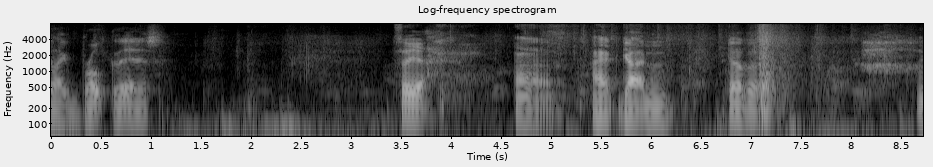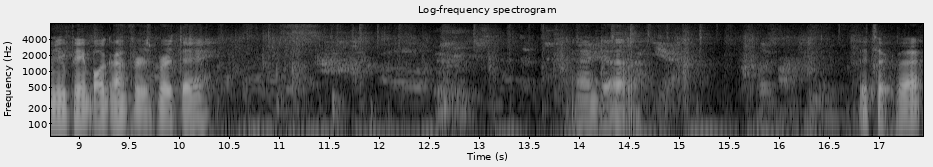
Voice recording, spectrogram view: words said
like broke this. So yeah, uh, I had gotten Dub a new paintball gun for his birthday, and uh, they took that.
